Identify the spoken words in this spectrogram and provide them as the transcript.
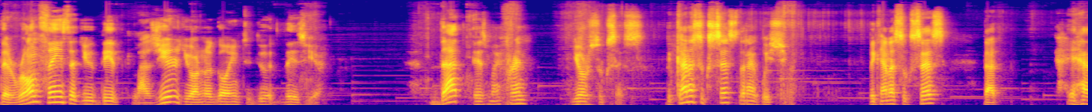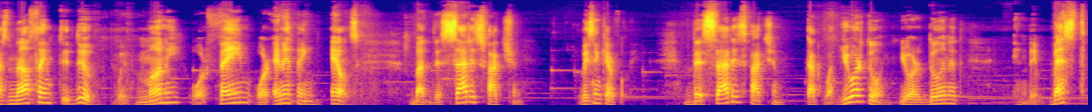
The wrong things that you did last year, you are not going to do it this year. That is, my friend, your success the kind of success that I wish you, the kind of success that it has nothing to do with money or fame or anything else, but the satisfaction, listen carefully, the satisfaction that what you are doing, you are doing it in the best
